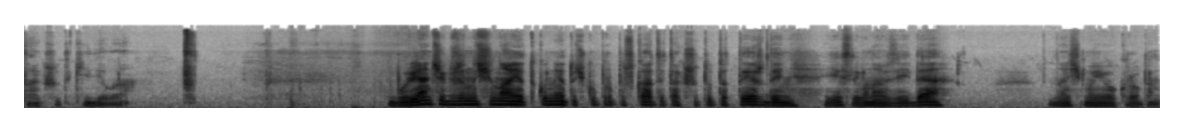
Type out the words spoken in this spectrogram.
Так що такі діла. Бур'янчик вже починає таку ниточку пропускати, так що тут тиждень, якщо вона взійде, значить ми її окропимо.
